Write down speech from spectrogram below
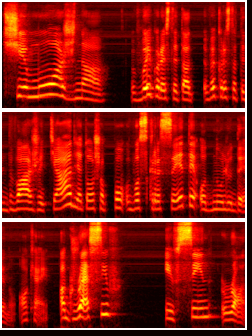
Чи можна використати, використати два життя для того, щоб воскресити одну людину? Окей. Aggressive If seen, run.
